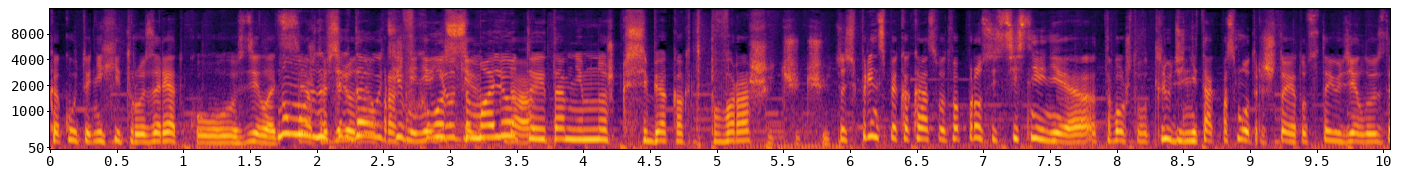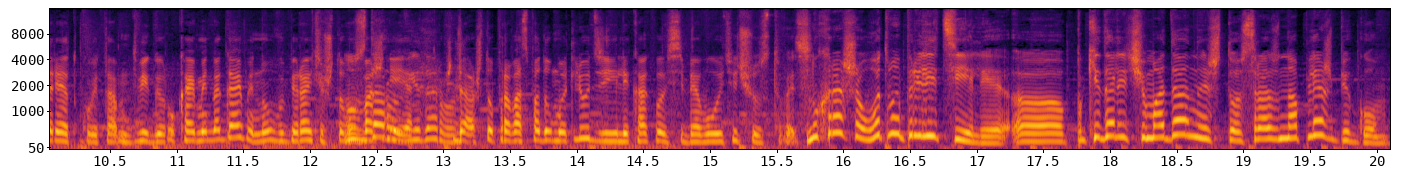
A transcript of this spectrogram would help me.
какую-то нехитрую зарядку сделать. Ну, можно всегда уйти в хвост самолета да. и там немножко себя как-то поворошить чуть-чуть. То есть, в принципе, как раз вот вопрос стеснения того, что вот люди не так посмотрят, что я тут стою, делаю зарядку и там двигаю руками и ногами, ну, выбирайте, что ну, вам важнее. Дороже. Да, что про вас подумают люди или как вы себя будете чувствовать. Ну, хорошо, вот мы прилетели, э, покидали чемоданы, что, сразу на пляж бегом?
